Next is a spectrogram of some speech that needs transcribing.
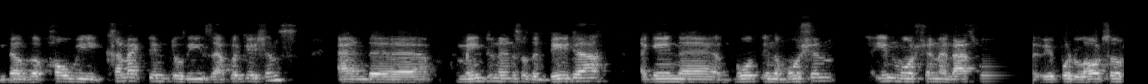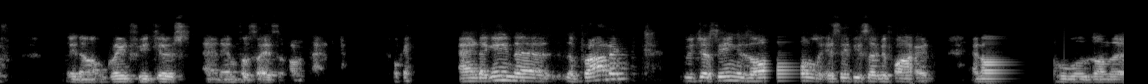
in terms of how we connect into these applications and uh, maintenance of the data. Again, uh, both in the motion, in motion, and as we put lots of you know great features and emphasize on that. Okay, and again, uh, the product which you're seeing is all SAP certified and all who was on the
